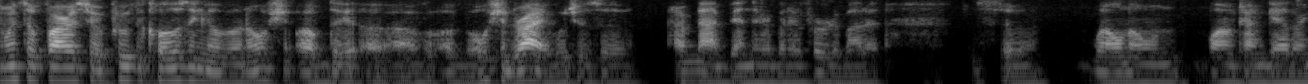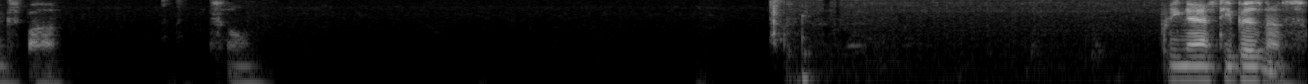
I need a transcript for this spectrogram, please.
I went so far as to approve the closing of an ocean of the uh, of, of Ocean Drive, which is a I've not been there, but I've heard about it. It's a well-known, long-time gathering spot. So. Pretty nasty business.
